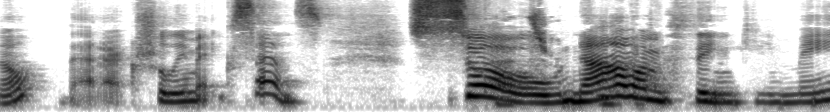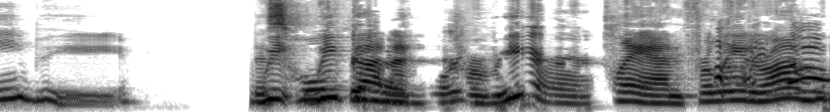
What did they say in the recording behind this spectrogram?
no, that actually makes sense. So That's now I'm thinking maybe this We, whole we've got a working- career plan for later on.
